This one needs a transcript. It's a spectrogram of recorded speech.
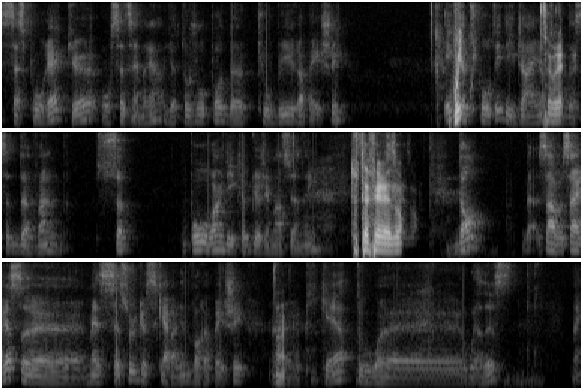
se pourrait qu'au septième rang, il n'y a toujours pas de QB repêché. Et que du côté des Giants, on décide de vendre ça pour un des clubs que j'ai mentionné. Tout à fait raison. Donc, ça, ça reste. Euh, mais c'est sûr que si Caroline va repêcher un Piquette ou euh, Willis, ben,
